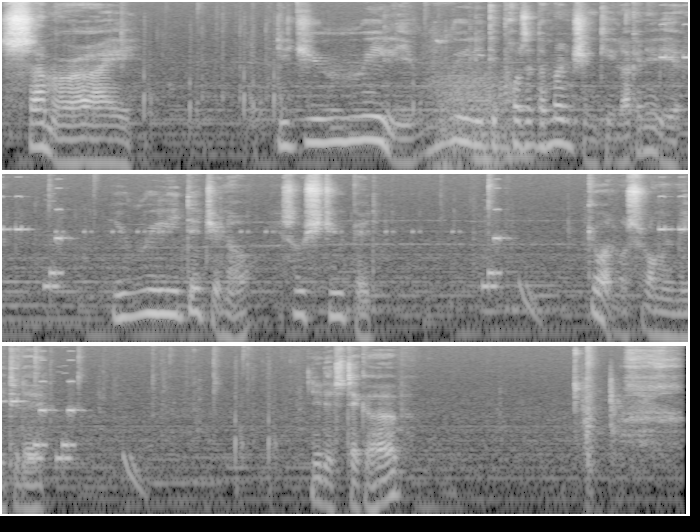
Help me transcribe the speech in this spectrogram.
Samurai. Did you really, really deposit the mansion key like an idiot? You really did, you know. You're so stupid. God, what's wrong with me today? Needed to take a herb.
